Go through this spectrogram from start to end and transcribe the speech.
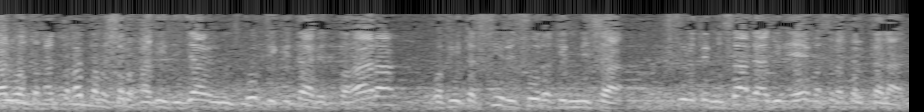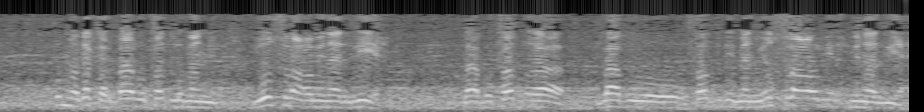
قال وقد تقدم شرح حديث جابر المذكور في كتاب الطهارة وفي تفسير سورة النساء. سورة النساء لأجل إيه؟ مسألة الكلام. ثم ذكر باب فضل من يسرع من الريح. باب فضل باب فضل من يسرع من, من الريح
